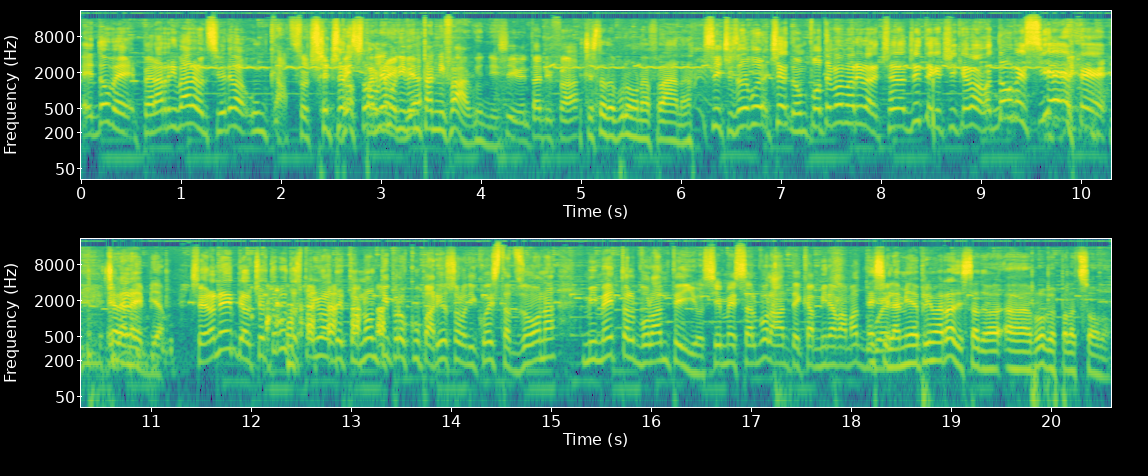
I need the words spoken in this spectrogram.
e dove per arrivare non si vedeva un cazzo cioè, c'era Beh, solo parliamo di nebbia. vent'anni fa, quindi. sì vent'anni fa C'è stata pure una frana. sì c'è stata pure cioè non potevamo arrivare c'era gente che ci chiamava ma dove siete C'era era- nebbia. c'era nebbia a un certo punto Spagnolo ha detto non ti preoccupare io sono di questa zona mi metto al volante io si è messa al volante e camminavamo a due Eh sì, la mia prima radio è stata eh, proprio a Palazzolo.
